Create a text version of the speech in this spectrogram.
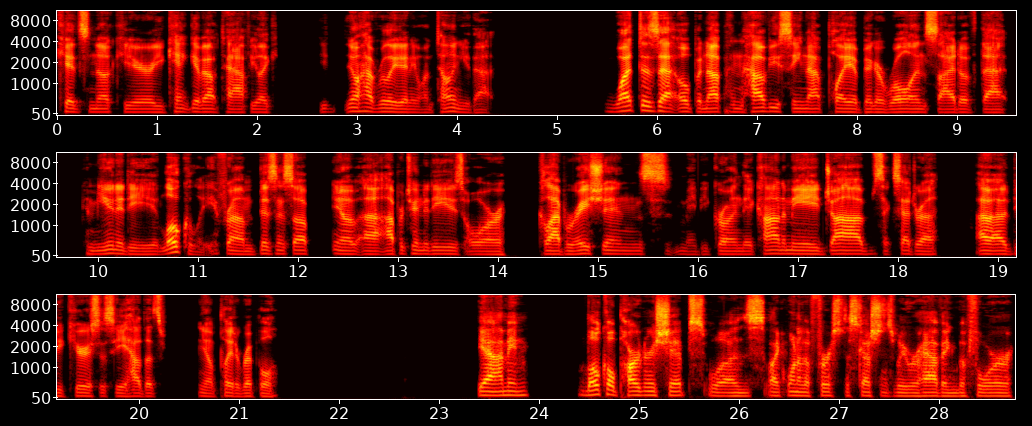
kid's nook here. You can't give out taffy. Like you don't have really anyone telling you that. What does that open up, and how have you seen that play a bigger role inside of that community locally, from business up, you know, uh, opportunities or collaborations, maybe growing the economy, jobs, etc. I, I would be curious to see how that's you know played a ripple. Yeah, I mean, local partnerships was like one of the first discussions we were having before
